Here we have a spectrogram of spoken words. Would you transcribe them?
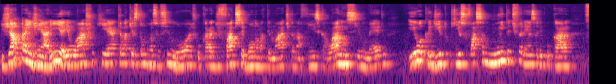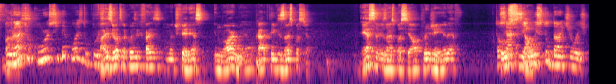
Já para engenharia, eu acho que é aquela questão do raciocínio lógico, o cara de fato ser bom na matemática, na física, lá no ensino médio, eu acredito que isso faça muita diferença ali pro cara durante o curso e depois do curso. Faz e outra coisa que faz uma diferença enorme é o cara que tem visão espacial. Essa visão espacial para o engenheiro é então você acha assim, crucial. o estudante hoje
